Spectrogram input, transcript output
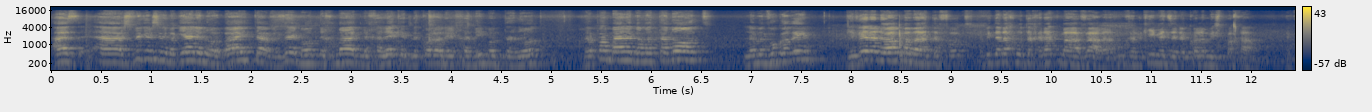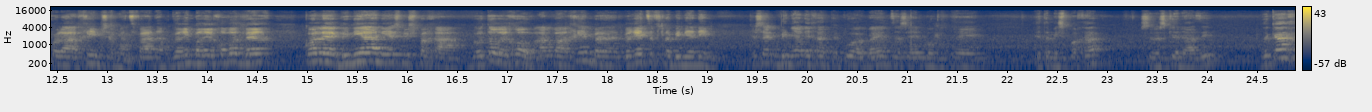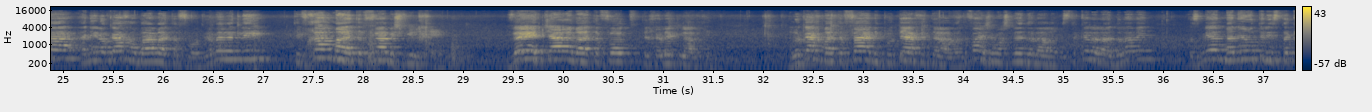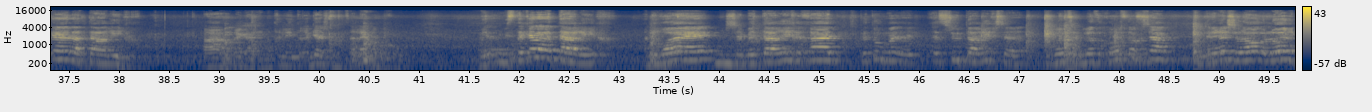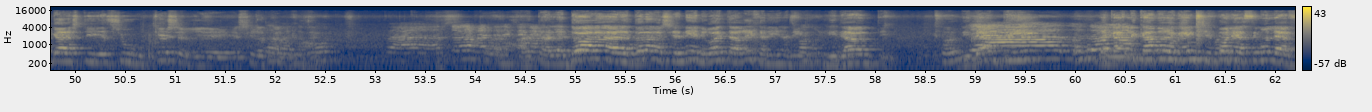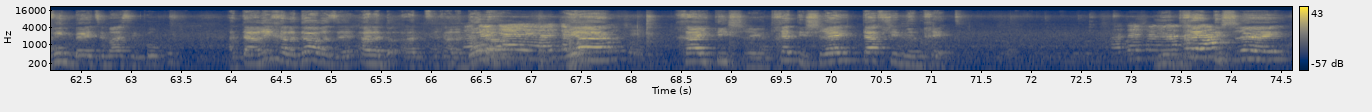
אז השוויגר שלי מגיע אלינו הביתה, וזה מאוד נחמד, מחלקת לכל הנכדים במתנות. והפעם היה לה גם מתנות למבוגרים. היא הביאה לנו ארבע מעטפות, תמיד אנחנו תחנת מעבר, אנחנו מחלקים את זה לכל המשפחה, לכל האחים שם בצפת, אנחנו גרים ברחובות בערך, כל אה, בניין יש משפחה, באותו רחוב, ארבע אחים ברצף של הבניינים. יש רק בניין אחד תקוע באמצע שאין בו אה, את המשפחה של אשכנזי. וככה אני לוקח ארבעה מעטפות, היא אומרת לי, תבחר מעטפה בשבילכם. ואת שאר המעטפות תחלק לאחים. אני לוקח מעטפה, אני פותח את המעטפה, יש שם שני דולרים, מסתכל על הדולרים, אז מיד מעניין אותי להסתכל על תאריך. אה, רגע, אני מתחיל להתרגש, מצלם מסתכל על התאריך, אני רואה שבתאריך אחד כתוב איזשהו תאריך שאתם רואים שאני לא זוכר אותו עכשיו, כנראה שלא לא הרגשתי איזשהו קשר אה, ישיר לתאריך הזה. על הדולר, השני, אני רואה תאריך, אני נדהמתי. נדהמתי, לקח לי כמה רגעים שיפול לי האסימון להבין בעצם מה הסיפור. התאריך על הדולר הזה, סליחה, על הדולר, היה חי תשרי, י"ח תשרי, תשמ"ח. י"ח תשרי,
